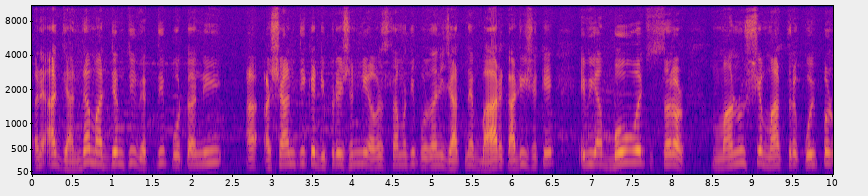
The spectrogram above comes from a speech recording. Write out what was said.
અને આ ધ્યાનના માધ્યમથી વ્યક્તિ પોતાની આ અશાંતિ કે ડિપ્રેશનની અવસ્થામાંથી પોતાની જાતને બહાર કાઢી શકે એવી આ બહુ જ સરળ મનુષ્ય માત્ર કોઈ પણ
